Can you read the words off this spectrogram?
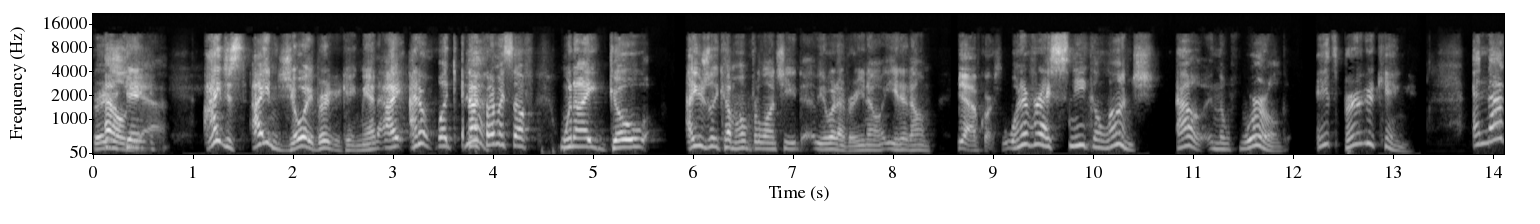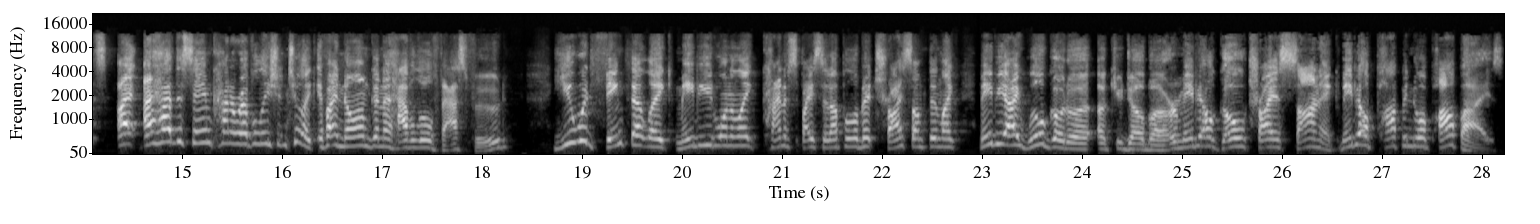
Burger Hell King. Yeah. I just I enjoy Burger King, man. I I don't like, and yeah. I find myself when I go, I usually come home for lunch, eat whatever, you know, eat at home. Yeah, of course. Whenever I sneak a lunch out in the world, it's Burger King. And that's I I had the same kind of revelation too. Like if I know I'm gonna have a little fast food, you would think that like maybe you'd want to like kind of spice it up a little bit, try something like maybe I will go to a, a Qdoba or maybe I'll go try a Sonic, maybe I'll pop into a Popeyes.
